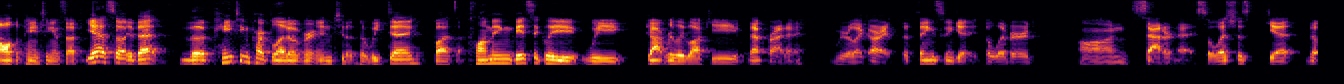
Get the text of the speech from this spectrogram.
All the painting and stuff. Yeah. So that the painting part bled over into the weekday, but plumbing, basically, we got really lucky that Friday. We were like, all right, the thing's going to get delivered on Saturday. So let's just get the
